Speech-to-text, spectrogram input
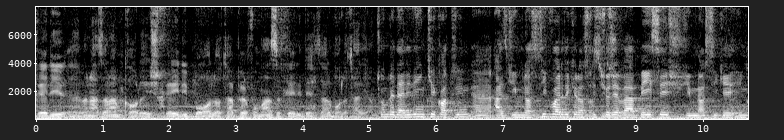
خیلی به نظرم کارش خیلی بالاتر performance خیلی بهتر بالاتری هم. چون به دلیل اینکه کاترین از ژیمناستیک وارد CrossFit شده و base ش ژیمناستیک این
